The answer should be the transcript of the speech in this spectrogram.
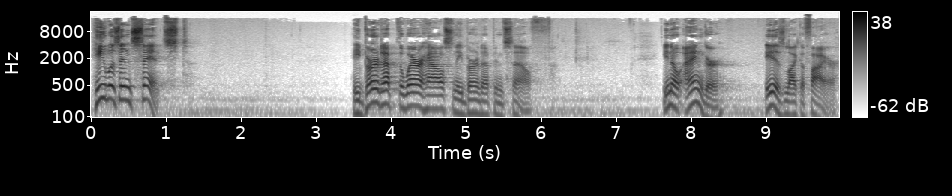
He was incensed. He burnt up the warehouse and he burnt up himself. You know, anger is like a fire.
